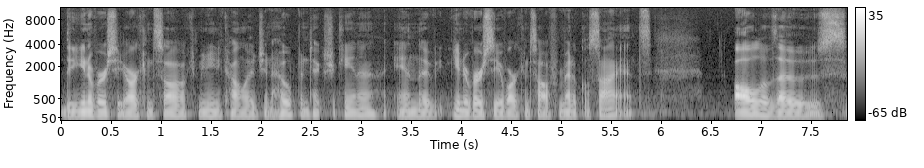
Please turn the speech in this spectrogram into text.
the University of Arkansas Community College in Hope in Texarkana, and the University of Arkansas for Medical Science. all of those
